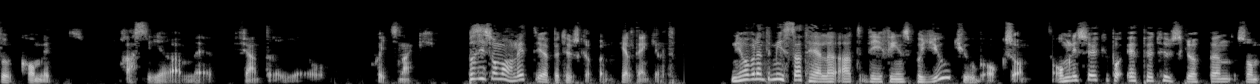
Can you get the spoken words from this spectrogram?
fullkomligt rasera med fjanterier och skitsnack. Precis som vanligt i Öppet husgruppen, helt enkelt. Ni har väl inte missat heller att vi finns på Youtube också? Om ni söker på Öppet husgruppen som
